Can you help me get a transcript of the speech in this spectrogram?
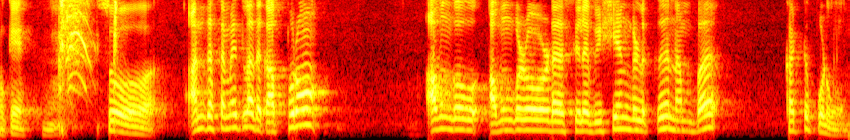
ஓகே. ஸோ அந்த சமயத்துல அதுக்கப்புறம் அவங்க அவங்களோட சில விஷயங்களுக்கு நம்ம கட்டுப்படுவோம்.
